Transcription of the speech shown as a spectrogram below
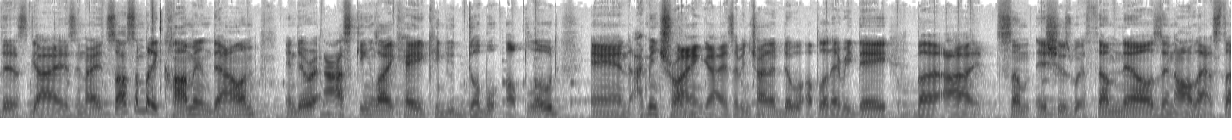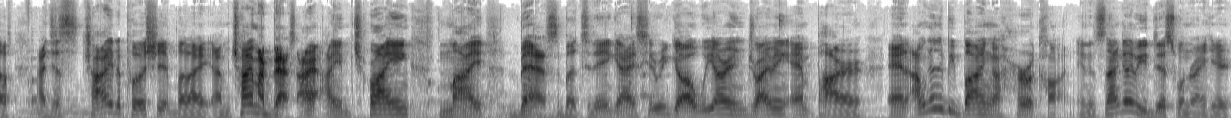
this, guys. And I saw somebody comment down, and they were asking like, hey, can you double upload? And I've been trying, guys. I've been trying to double upload every day, but uh, some issues with thumbnails and all that stuff. I just try to push it, but I, I'm trying my best. Right, I am trying my best but today guys here we go. We are in driving empire and i'm gonna be buying a huracan and it's not gonna be this one right here.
